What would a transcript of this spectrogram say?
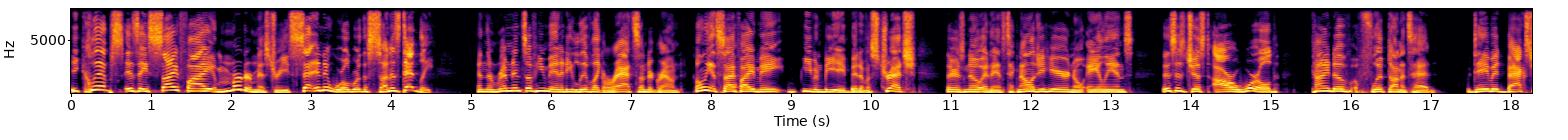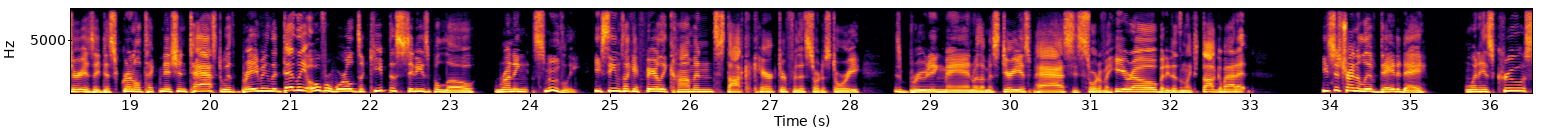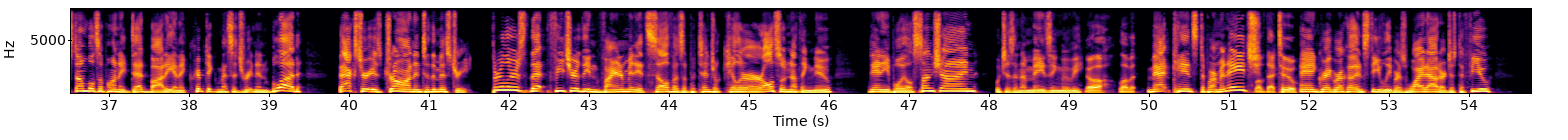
Eclipse is a sci fi murder mystery set in a world where the sun is deadly and the remnants of humanity live like rats underground. Calling it sci fi may even be a bit of a stretch. There's no advanced technology here, no aliens. This is just our world kind of flipped on its head. David Baxter is a disgruntled technician tasked with braving the deadly overworld to keep the cities below running smoothly. He seems like a fairly common stock character for this sort of story. He's a brooding man with a mysterious past. He's sort of a hero, but he doesn't like to talk about it. He's just trying to live day to day. When his crew stumbles upon a dead body and a cryptic message written in blood, Baxter is drawn into the mystery. Thrillers that feature the environment itself as a potential killer are also nothing new. Danny Boyle's Sunshine, which is an amazing movie. Oh, love it. Matt Kindt's Department H. Love that too. And Greg Rucka and Steve Lieber's Whiteout are just a few.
